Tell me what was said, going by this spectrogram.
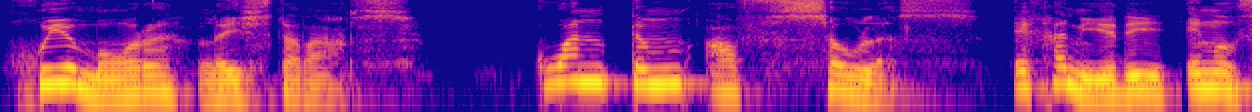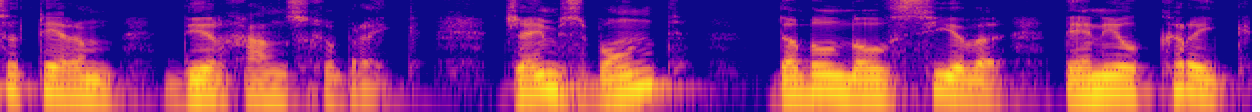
Goeiemôre luisteraars. Quantum of solace. Ek gaan hierdie Engelse term deurgangs gebruik. James Bond 007 Daniel Craig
